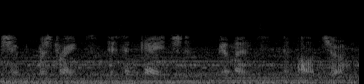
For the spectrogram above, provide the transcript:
Ship restraints Commence departure.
